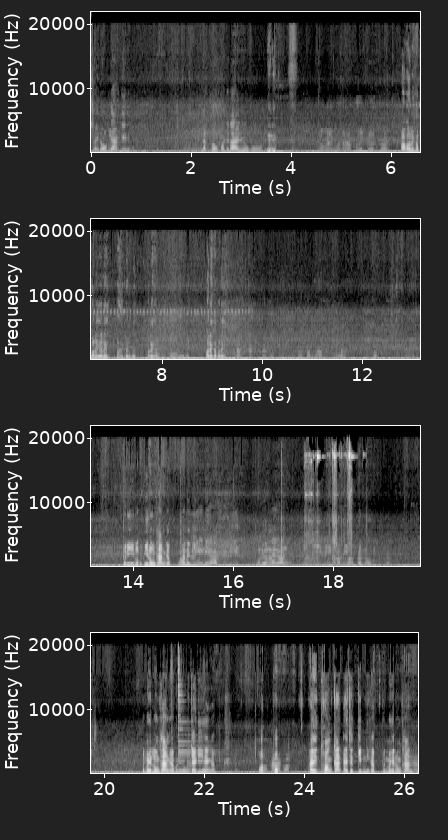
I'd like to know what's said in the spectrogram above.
ใส่ดอกยากดินี่ยัดดอกกว่าจะได้เนี่ยโอ้โหเราให้หัวหน้าเปิดเลิกก็เอาเอาเลยครับเอาเลยเอาเลยเอาให้เพื่อนเพื่อนเอาเลยครับลูกน้องเลยนะเอาเลยครับเอาเลยหักหักเอาหนูเอาก่อนเอาวันนี้มีลงทานครับลงทานไอติม นี่เหรอไม่มีหมูเหลืองอะไรเหรอมีมีข้าวเหนียวก็นุ่มเพื่อนมาเห็นลงทานครับวันนี้โอ้ใจดีแห้งครับป๊บป๊บไผ่ท่องการไอศกริมนี่ครับเพื่อนมาเห็นลงทานหา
